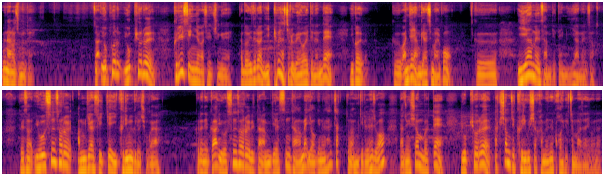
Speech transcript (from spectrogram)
을 나눠주면 돼. 자, 요 표를 요 표를 그릴 수 있냐가 제일 중요해. 그러니까 너희들은 이 표 자체를 외워야 되는데 이걸 그 완전히 암기하지 말고 그 이해하면서 암기해 돼. 이해하면서. 그래서 요 순서를 암기할 수 있게 이 그림을 그려준 거야. 그러니까 요 순서를 일단 암기에 쓴 다음에 여기는 살짝 좀 암기를 해줘. 나중에 시험 볼 때 요 표를 딱 시험지 그리고 시작하면은 거의 100점 맞아 이거는.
